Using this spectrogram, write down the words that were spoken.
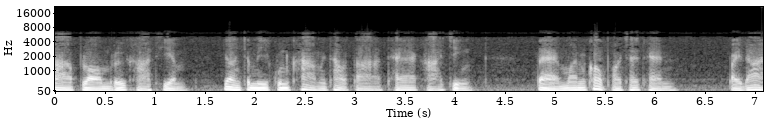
ตาปลอมหรือขาเทียม ย่อมจะมีคุณค่าไม่เท่าตาแท้ขาจริง แต่มันก็พอใช้แทนไปได้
